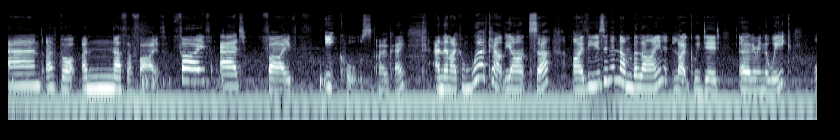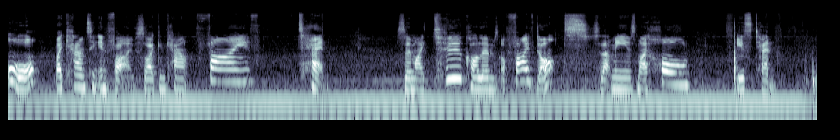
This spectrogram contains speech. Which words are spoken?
and I've got another five. Five add five equals, okay? And then I can work out the answer either using a number line, like we did earlier in the week, or by counting in five. So I can count five, ten. So my two columns are five dots, so that means my whole is 10. But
